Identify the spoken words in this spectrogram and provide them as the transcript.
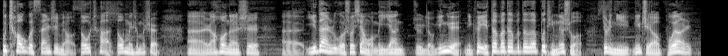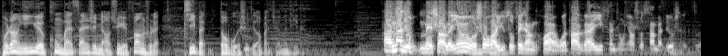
不超过三十秒都差都没什么事儿，呃，然后呢是呃，一旦如果说像我们一样就是有音乐，你可以嘚啵嘚啵嘚嘚不停的说，就是你你只要不让不让音乐空白三十秒去给放出来，基本都不会涉及到版权问题的。啊，那就没事儿了，因为我说话语速非常快，我大概一分钟要说三百六十个字。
